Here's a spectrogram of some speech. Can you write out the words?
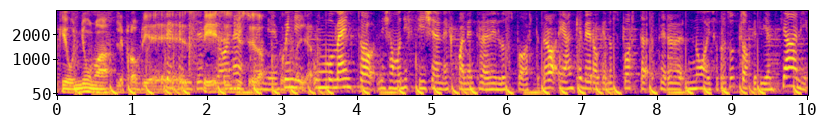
perché ognuno ha le proprie spese, spese di gestione. Quindi, quindi un momento diciamo difficile nel quale entrare nello sport, però è anche vero che lo sport per noi, soprattutto per gli anziani,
